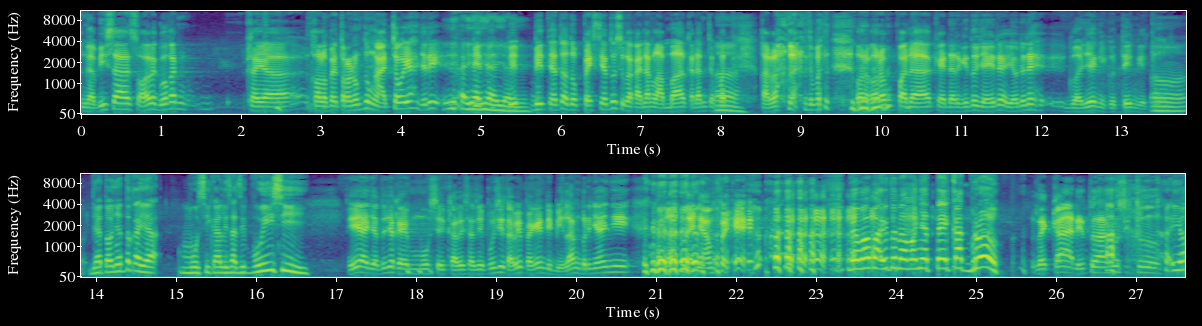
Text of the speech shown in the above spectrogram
nggak bisa soalnya gue kan kayak kalau metronom tuh ngaco ya jadi beat, iya, iya, beat, iya. beatnya tuh atau pace-nya tuh suka kadang lambat kadang cepet uh. kadang kadang cepet orang-orang pada keder gitu jadinya ya udah deh gue aja yang ngikutin gitu oh, jatuhnya tuh kayak musikalisasi puisi Iya jatuhnya kayak musikalisasi puisi tapi pengen dibilang bernyanyi nggak nyampe. Gak apa-apa itu namanya tekad bro. Nekat itu harus itu. Yo,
